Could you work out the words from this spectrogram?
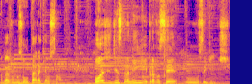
Agora vamos voltar aqui ao Salmo. Hoje diz para mim e para você o seguinte:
